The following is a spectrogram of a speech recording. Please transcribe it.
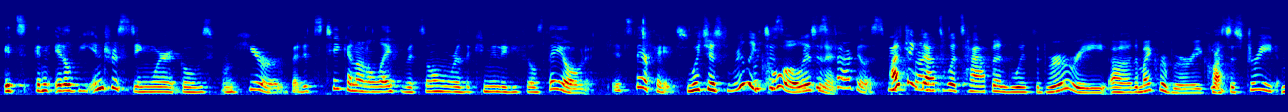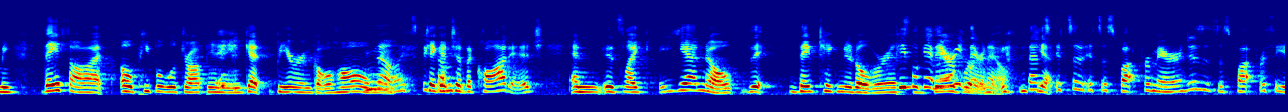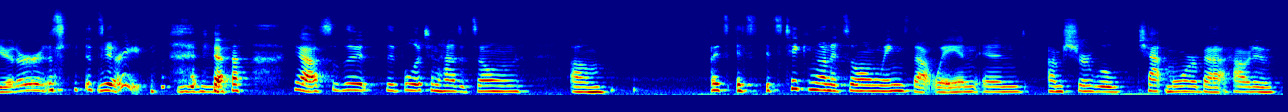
it's it'll be interesting where it goes from here, but it's taken on a life of its own where the community feels they own it. It's their page, which is really which cool is, which isn't is it fabulous. I We've think tried- that's what's happened with the brewery, uh, the microbrewery across Yes. the street. I mean, they thought, oh, people will drop in and get beer and go home No, and it's take it to the cottage. And it's like, yeah, no, they, they've taken it over. It's people get their married there now. That's yeah. it's a it's a spot for marriages. It's a spot for theater, and it's it's Yeah. great. Mhm. Yeah, yeah. So the the bulletin has its own. Um, it's it's it's taking on its own wings that way, and and I'm sure we'll chat more about how to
